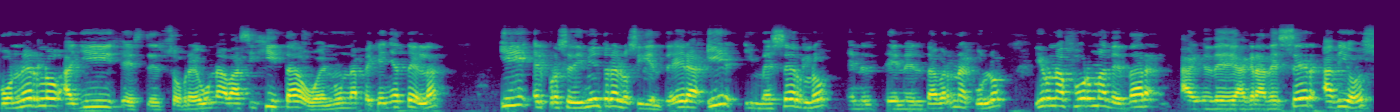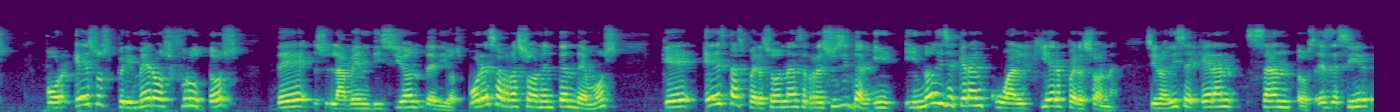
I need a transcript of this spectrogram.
ponerlo allí este, sobre una vasijita o en una pequeña tela y el procedimiento era lo siguiente, era ir y mecerlo en el, tabernáculo y era una forma de dar de agradecer a Dios por esos primeros frutos de la bendición de Dios. Por esa razón entendemos que estas personas resucitan y, no dice que eran cualquier persona, sino dice que eran santos, es decir,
